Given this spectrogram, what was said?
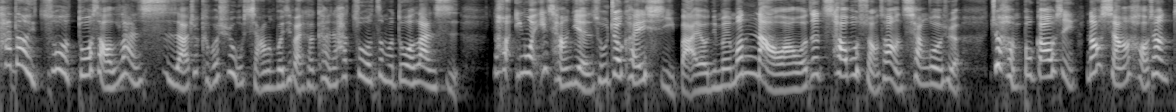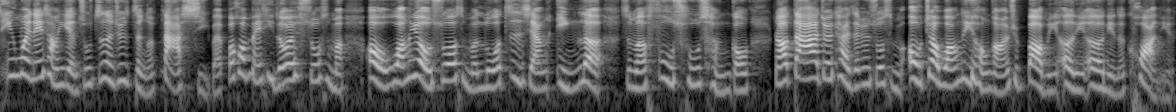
他到底做了多少烂事啊？就可不可以去想维基百科看一下，他做了这么多烂事，然后因为一场演出就可以洗白哦？你们有没有脑啊？我这超不爽，超想呛过去，就很不高兴。然后想，好像因为那场演出真的就是整个大洗白，包括媒体都会说什么哦，网友说什么罗志祥赢了，什么复出成功，然后大家就会开始这边说什么哦，叫王力宏赶快去报名二零二二年的跨年，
